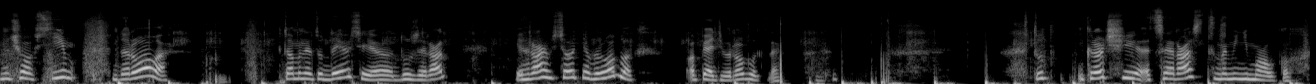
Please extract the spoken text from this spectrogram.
ну що, всім здорово. Хто мене тут дивиться, я дуже рад. І граємо сьогодні в Roblox. Опять в Roblox, да. Тут, коротше, це раст на мінімалках,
